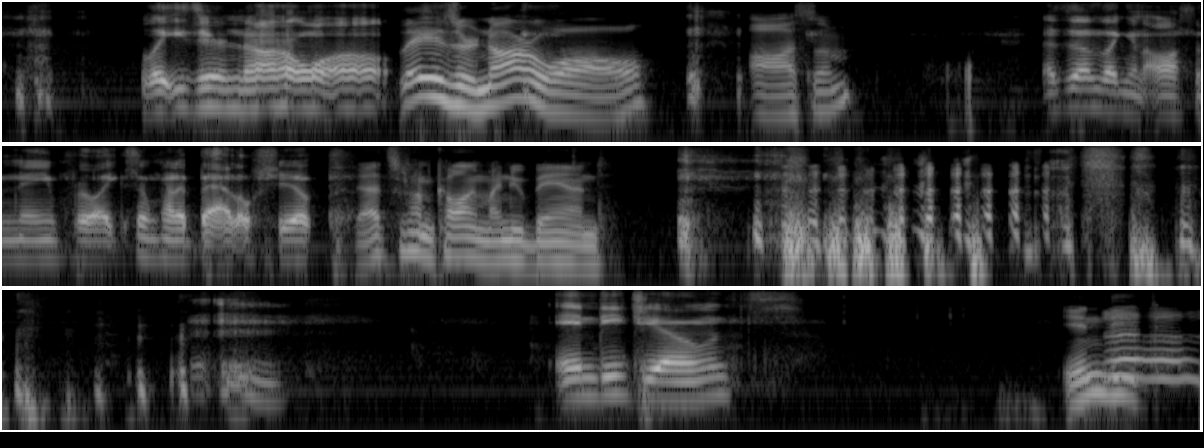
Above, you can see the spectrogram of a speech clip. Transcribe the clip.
Laser Narwhal. Laser Narwhal. Awesome. That sounds like an awesome name for like some kind of battleship. That's what I'm calling my new band. Indy Jones, Indy. Uh,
